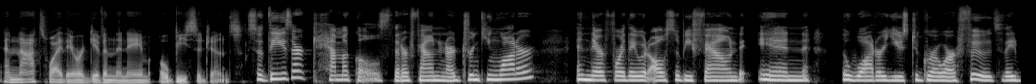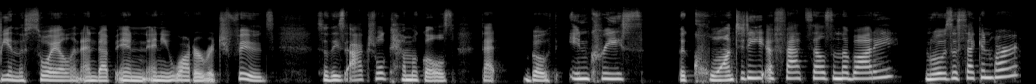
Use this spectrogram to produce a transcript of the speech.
And that's why they were given the name obesogens. So these are chemicals that are found in our drinking water, and therefore they would also be found in the water used to grow our food. So they'd be in the soil and end up in any water rich foods. So these actual chemicals that both increase the quantity of fat cells in the body. And what was the second part?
